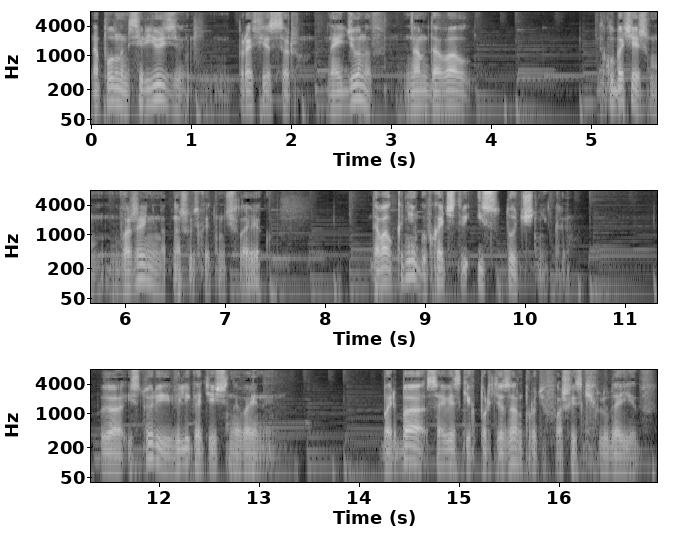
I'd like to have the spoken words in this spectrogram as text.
на полном серьезе профессор Найденов нам давал, с глубочайшим уважением отношусь к этому человеку, давал книгу в качестве источника по истории Великой Отечественной войны. Борьба советских партизан против фашистских людоедов.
